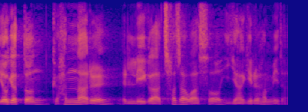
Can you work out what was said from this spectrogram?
여겼던 그 한나를 엘리가 찾아와서 이야기를 합니다.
